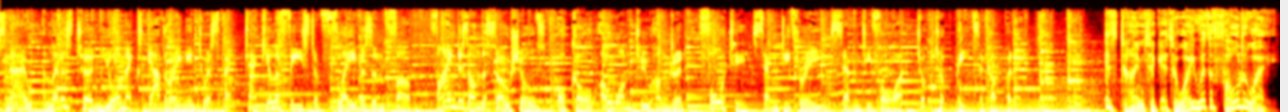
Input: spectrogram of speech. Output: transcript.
us now and let us turn your next gathering into a spectacular feast of flavours and fun. Find us on the socials or call 01200 40 73 74. Tuk Tuk Pizza Company. It's time to get away with a foldaway.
